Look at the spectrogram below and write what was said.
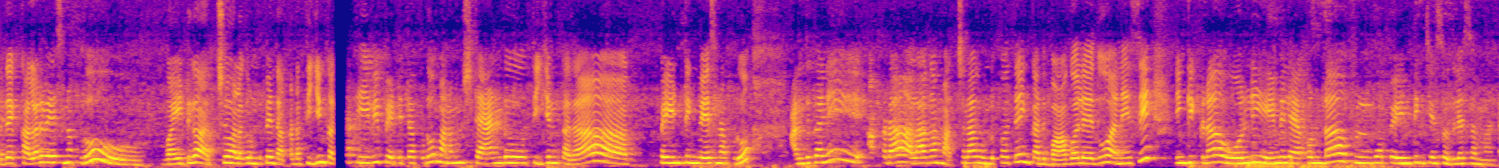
అదే కలర్ వేసినప్పుడు వైట్గా అచ్చు అలాగే ఉండిపోయింది. అక్కడ తీయం కదా. టీవీ పెట్టేటప్పుడు మనం స్టాండ్ తీయం కదా పెయింటింగ్ వేసినప్పుడు. అందుకని అక్కడ అలాగా మచ్చలాగా ఉండిపోతే ఇంక అది బాగోలేదు అనేసి ఇంక ఇక్కడ ఓన్లీ ఏమీ లేకుండా ఫుల్గా పెయింటింగ్ చేసి వదిలేసన్నమాట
